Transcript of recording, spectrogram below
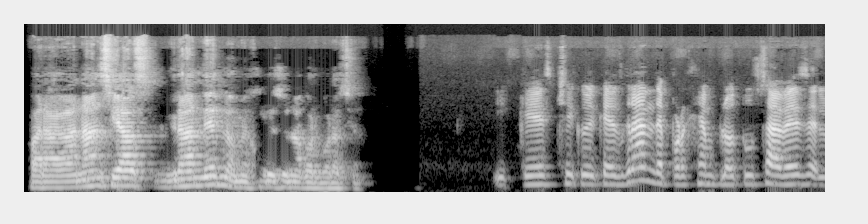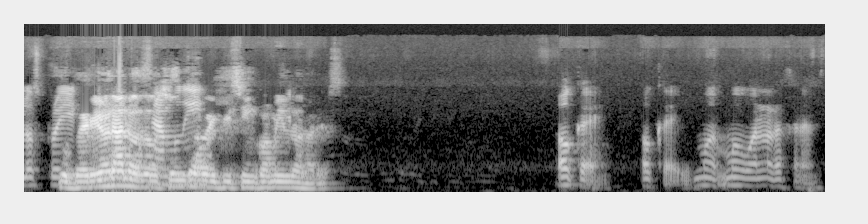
Para ganancias grandes, lo mejor es una corporación. ¿Y qué es chico y qué es grande? Por ejemplo, tú sabes de los proyectos. Superior a los 225 mil dólares. Ok, ok, muy, muy buena referencia.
